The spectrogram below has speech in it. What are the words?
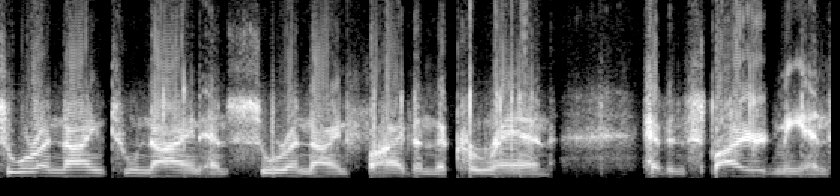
Surah 929 and Surah 95 in the Quran have inspired me and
